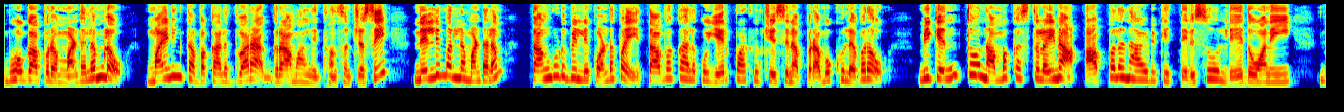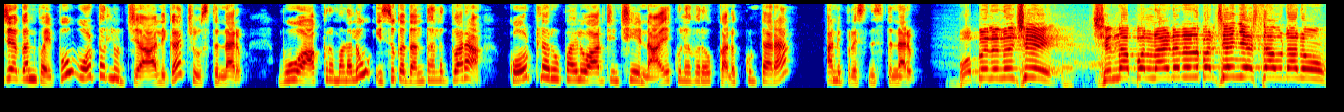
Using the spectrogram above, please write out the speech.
భోగాపురం మండలంలో మైనింగ్ తవ్వకాల ద్వారా గ్రామాల్ని ధ్వంసం చేసి నెల్లిమర్ల మండలం తంగుడుబిల్లి కొండపై తవ్వకాలకు ఏర్పాట్లు చేసిన ప్రముఖులెవరో మీకెంతో నమ్మకస్తులైన అప్పలనాయుడికి తెలుసో లేదో అని జగన్ వైపు ఓటర్లు జాలిగా చూస్తున్నారు. భూ ఆక్రమణలు ఇసుక దంతాల ద్వారా కోట్ల రూపాయలు ఆర్జించే నాయకులెవరో కనుక్కుంటారా అని ప్రశ్నిస్తున్నారు. బొబ్బిలి నుంచి చిన్నప్పల నాయుడనను పరిచయం చేస్తా ఉన్నాను.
